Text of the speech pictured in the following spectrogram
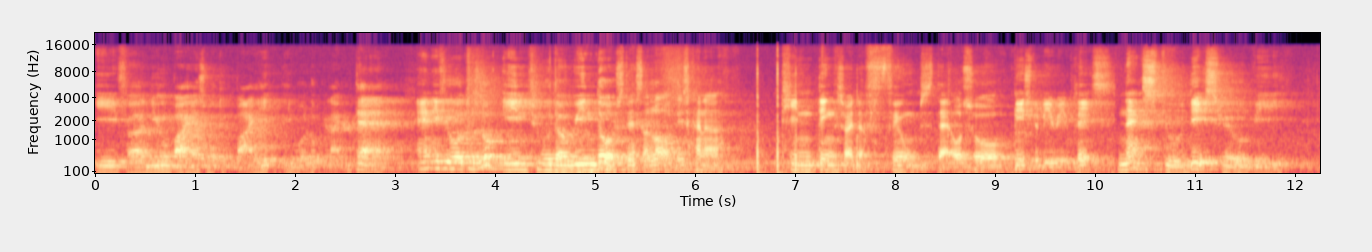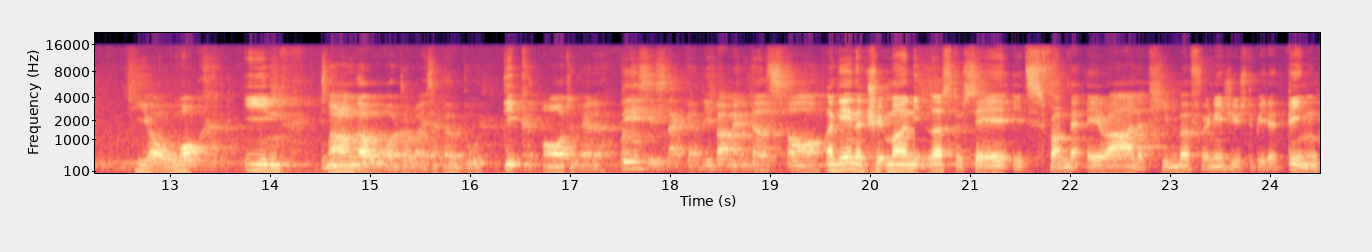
If uh, new buyers were to buy it, it will look like that. And if you were to look into the windows, there's a lot of this kind of thin things, right? The films that also needs to be replaced. Next to this will be your walk-in it's no longer a wardrobe, it's like a boutique altogether. This is like a departmental store. Again, the treatment, needless to say, it's from that era, the timber furniture used to be the thing.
